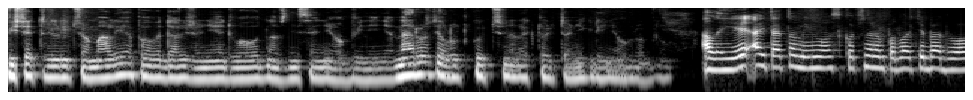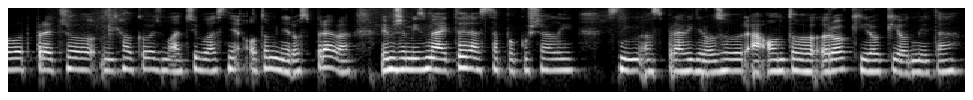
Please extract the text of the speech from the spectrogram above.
vyšetrili, čo mali a povedali, že nie je dôvod na vznesenie obvinenia. Na rozdiel od Kočnera, ktorý to nikdy neurobil. Ale je aj táto minulosť s Kočnerom podľa teba dôvod, prečo Michal Kovač mladší vlastne o tom nerozpráva? Viem, že my sme aj teraz sa pokúšali s ním spraviť rozhovor a on to roky, roky odmieta.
